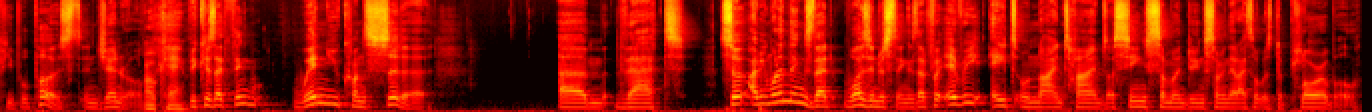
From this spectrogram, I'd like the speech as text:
people post in general. Okay. Because I think when you consider um, that, so I mean, one of the things that was interesting is that for every eight or nine times I was seeing someone doing something that I thought was deplorable,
